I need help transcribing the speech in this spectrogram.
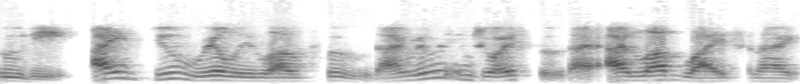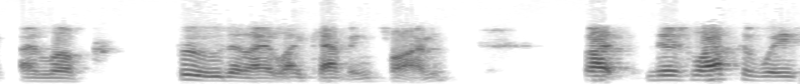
foodie. I do really love food. I really enjoy food. I, I love life and I, I love food and I like having fun. But there's lots of ways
